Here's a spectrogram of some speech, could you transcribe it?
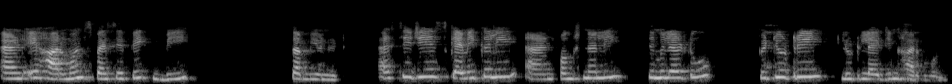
and a hormone-specific B subunit. HCG is chemically and functionally similar to pituitary luteinizing hormone.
